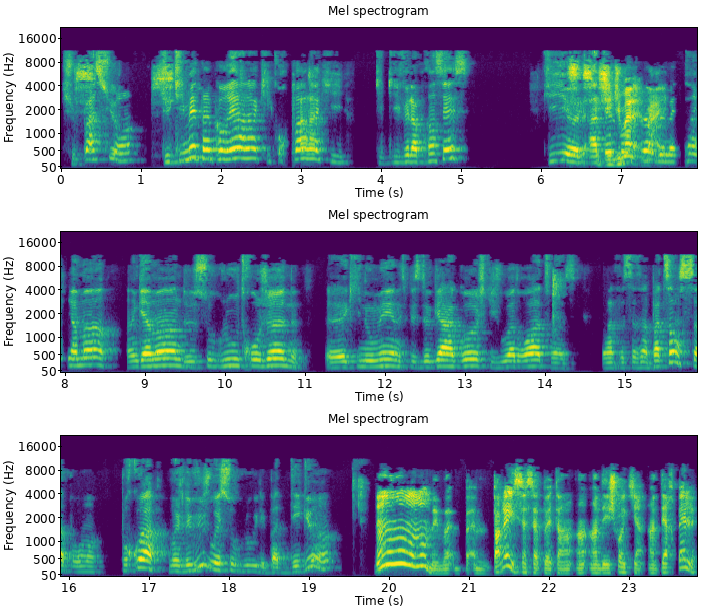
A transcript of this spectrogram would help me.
Je suis pas sûr, hein. Tu un Coréen, là, qui court pas, là, qui, qui, qui fait la princesse, qui euh, a J'ai du tellement mal. peur bah, de mettre un gamin, un gamin de Soglou trop jeune, euh, qui nous met une espèce de gars à gauche qui joue à droite. Enfin, ça n'a pas de sens, ça, pour moi. Pourquoi? Moi, je l'ai vu jouer Soglou, il est pas dégueu, hein. Non, non, non, non, mais bah, pareil, ça, ça peut être un, un, un des choix qui interpelle.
